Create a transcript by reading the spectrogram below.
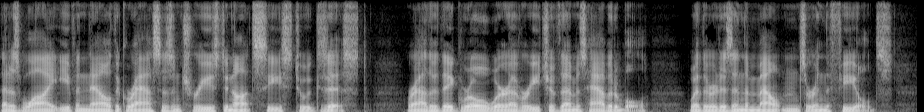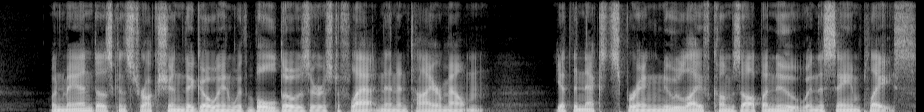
That is why even now the grasses and trees do not cease to exist. Rather, they grow wherever each of them is habitable, whether it is in the mountains or in the fields. When man does construction, they go in with bulldozers to flatten an entire mountain. Yet the next spring, new life comes up anew in the same place.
